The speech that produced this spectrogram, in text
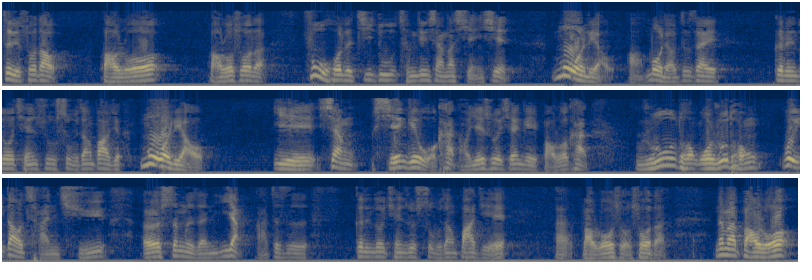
这里说到保罗，保罗说的复活的基督曾经向他显现，末了啊，末了就在哥林多前书十五章八节，末了也像显给我看啊，耶稣也显给保罗看，如同我如同未到产期而生的人一样啊，这是哥林多前书十五章八节啊，保罗所说的。那么保罗。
